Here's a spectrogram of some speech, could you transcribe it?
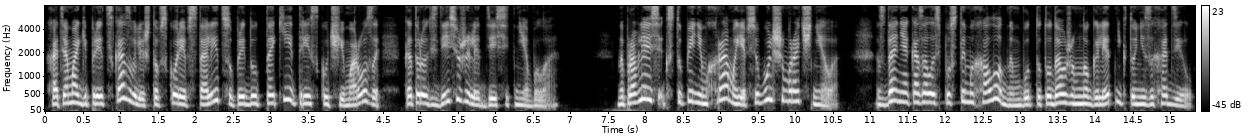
Хотя маги предсказывали, что вскоре в столицу придут такие трескучие морозы, которых здесь уже лет десять не было. Направляясь к ступеням храма, я все больше мрачнела. Здание оказалось пустым и холодным, будто туда уже много лет никто не заходил.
